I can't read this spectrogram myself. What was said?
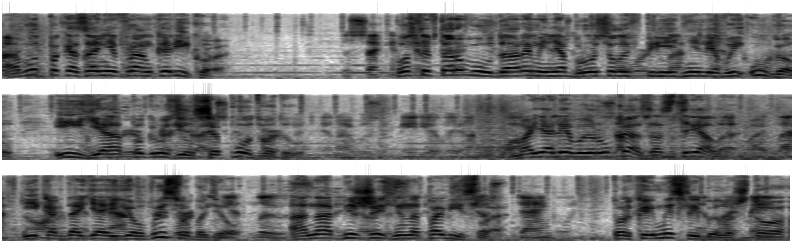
А вот показания Франка Рико. После второго удара меня бросило в передний левый угол, и я погрузился под воду. Моя левая рука застряла, и когда я ее высвободил, она безжизненно повисла. Только и мыслей было, что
